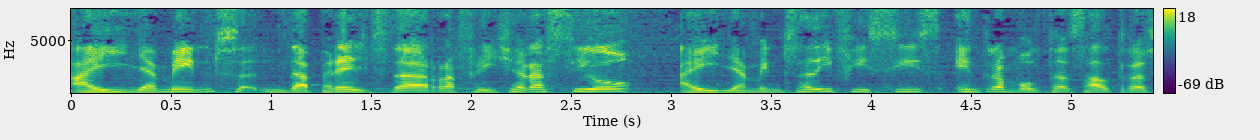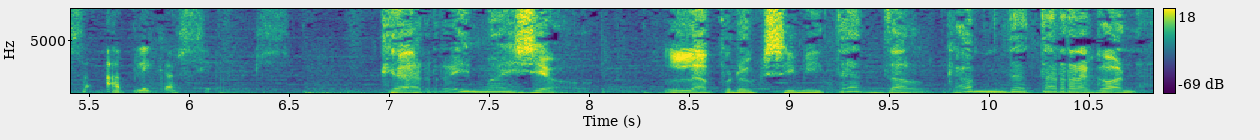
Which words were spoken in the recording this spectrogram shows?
aïllaments d'aparells de refrigeració, aïllaments d'edificis, entre moltes altres aplicacions. Carrer Major, la proximitat del Camp de Tarragona.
